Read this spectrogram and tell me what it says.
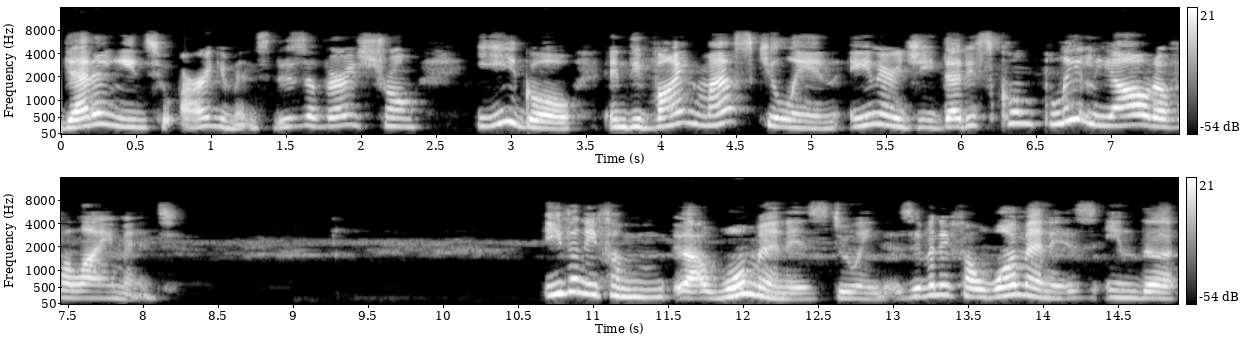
getting into arguments. This is a very strong ego and divine masculine energy that is completely out of alignment. Even if a, a woman is doing this even if a woman is in the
